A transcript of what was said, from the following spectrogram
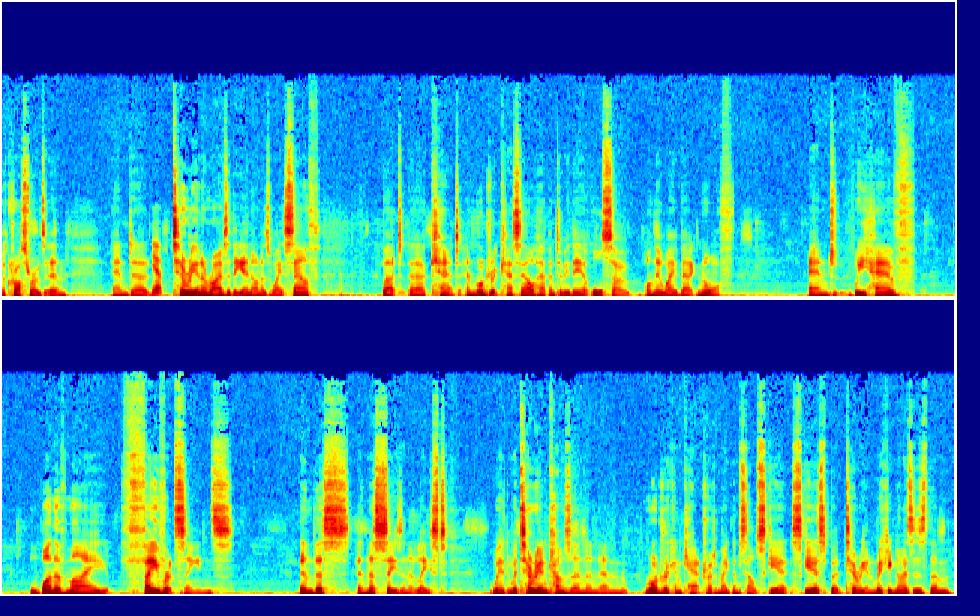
the Crossroads Inn. And uh, Yep. Tyrion arrives at the inn on his way south. But uh, Cat and Rodrik Cassel happen to be there also on their way back north. And we have one of my favourite scenes in this in this season at least, where, where Tyrion comes in and, and Rodrik and Cat try to make themselves scare, scarce, but Tyrion recognizes them,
